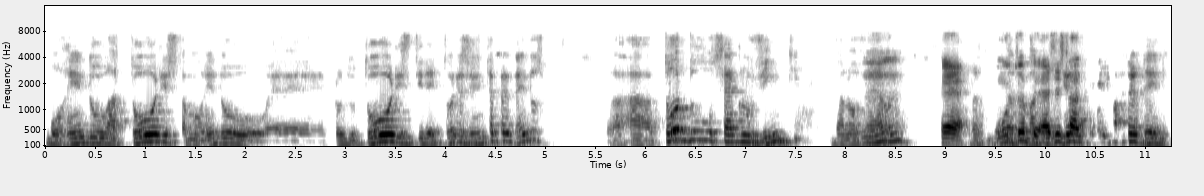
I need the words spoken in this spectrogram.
morrendo atores, está morrendo é, produtores, diretores, a gente está perdendo os a, a, todo o século XX da novela. Uhum. É, da, muito da a gente está tá perdendo.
